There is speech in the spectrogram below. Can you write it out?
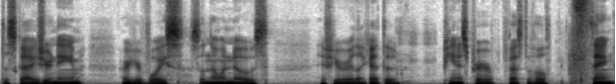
disguise your name or your voice, so no one knows if you're like at the penis prayer festival thing.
